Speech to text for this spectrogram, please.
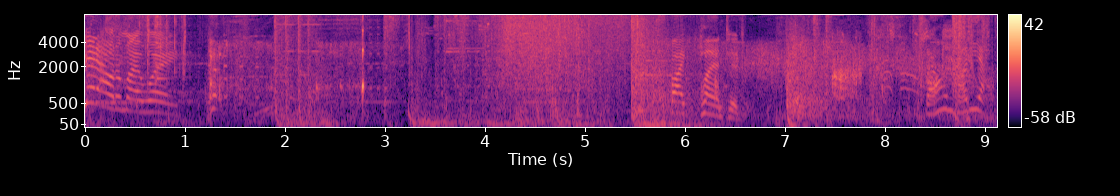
Get out of my way. Spike planted. Bomb ready. out.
